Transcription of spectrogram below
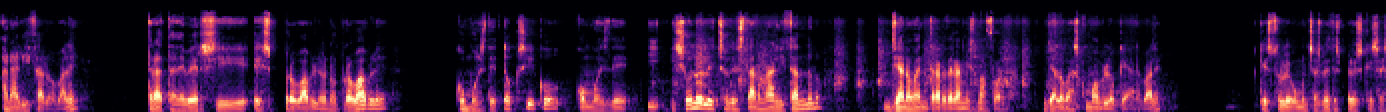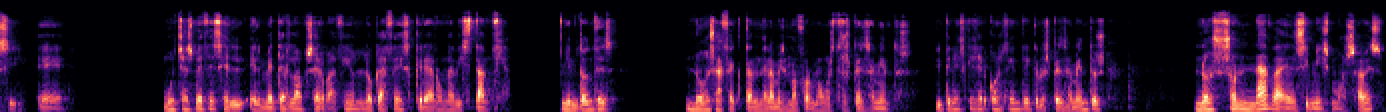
analízalo, ¿vale? Trata de ver si es probable o no probable, cómo es de tóxico, cómo es de... Y, solo el hecho de estar analizándolo ya no va a entrar de la misma forma, ya lo vas como a bloquear, ¿vale? Que esto lo digo muchas veces, pero es que es así. Eh, muchas veces el, el meter la observación lo que hace es crear una distancia y entonces no os afectan de la misma forma vuestros pensamientos. Y tenéis que ser consciente de que los pensamientos no son nada en sí mismos, ¿sabes?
